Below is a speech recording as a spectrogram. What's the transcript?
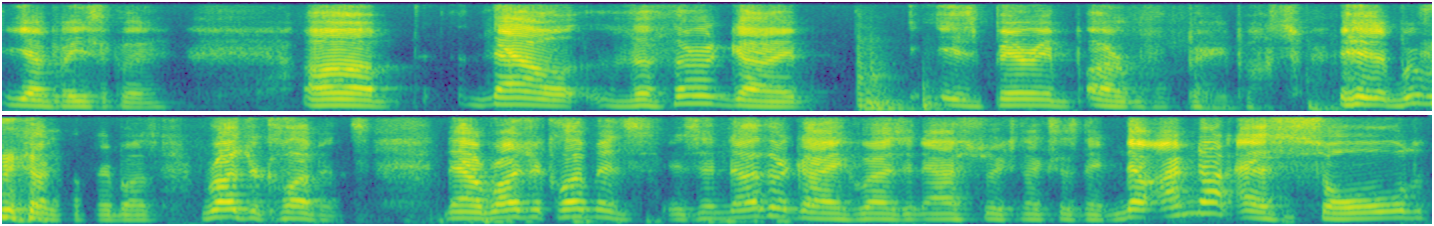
Yeah, basically. Um, now the third guy is Barry or Barry Bonds. we were talking about Barry Bonds. Roger Clemens. Now Roger Clemens is another guy who has an asterisk next to his name. Now I'm not as sold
